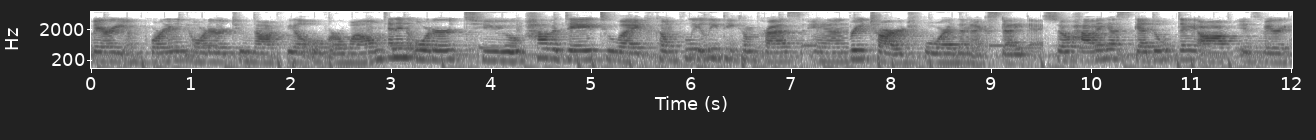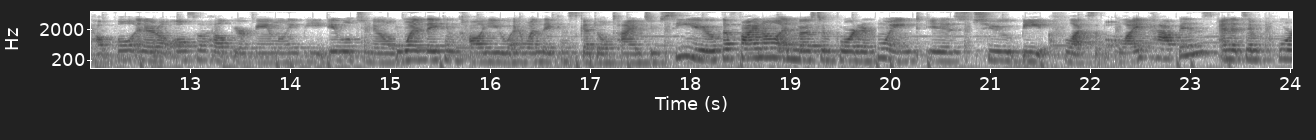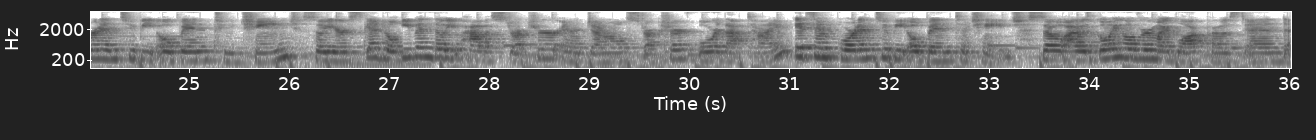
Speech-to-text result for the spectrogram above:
very important in order to not feel overwhelmed and in order to have a day to like completely decompress and recharge for the next study day. So having a scheduled day off is very helpful and it'll also help your family be able to know when they can call you and when they can schedule time to see you. The final and most important point is to be flexible. Life happens and it's important to be open to change. So your schedule, even though you have a structure and a general structure for that time, it's important to be open to change. So I was going over my blog post and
